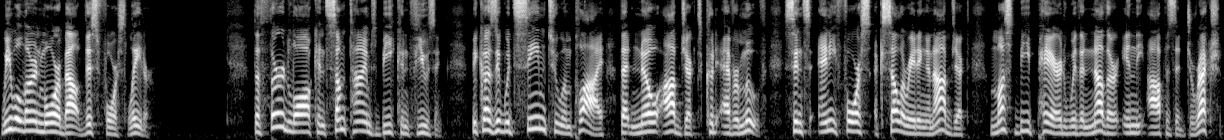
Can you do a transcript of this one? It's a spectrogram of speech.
We will learn more about this force later. The third law can sometimes be confusing because it would seem to imply that no object could ever move, since any force accelerating an object must be paired with another in the opposite direction.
